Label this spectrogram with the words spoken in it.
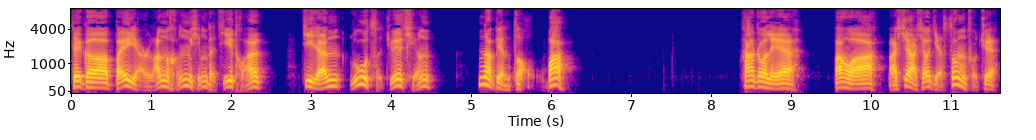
这个白眼狼横行的集团。既然如此绝情，那便走吧。汤助理，帮我把夏小姐送出去。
